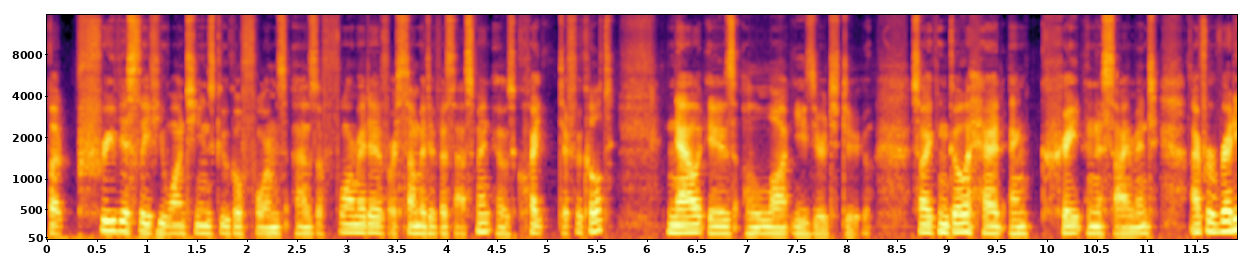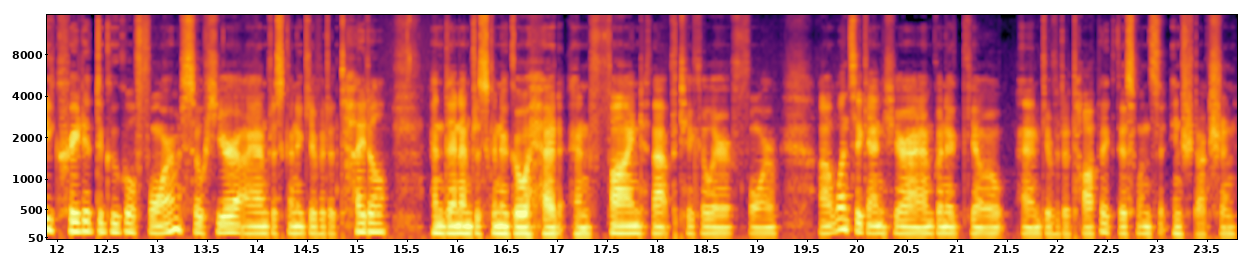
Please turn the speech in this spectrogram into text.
but previously, if you want to use Google Forms as a formative or summative assessment, it was quite difficult. Now it is a lot easier to do. So I can go ahead and create an assignment. I've already created the Google form, so here I am just going to give it a title and then I'm just going to go ahead and find that particular form. Uh, once again, here I am going to go and give it a topic. This one's an introduction.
